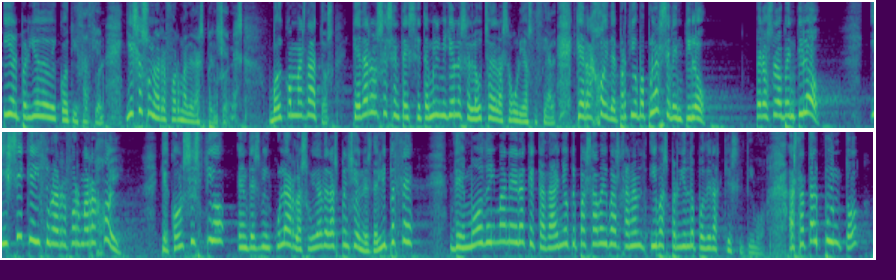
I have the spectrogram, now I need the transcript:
y el periodo de cotización. Y esa es una reforma de las pensiones. Voy con más datos. Quedaron 67.000 millones en la hucha de la Seguridad Social. Que Rajoy del Partido Popular se ventiló. Pero se lo ventiló. Y sí que hizo una reforma Rajoy, que consistió en desvincular la subida de las pensiones del IPC de modo y manera que cada año que pasaba ibas, ganando, ibas perdiendo poder adquisitivo. Hasta tal punto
